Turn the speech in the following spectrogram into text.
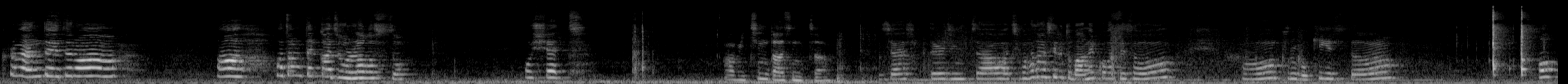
그러면 안 돼 얘들아. 아 화장대까지 올라갔어. 오 쉣. 아 미친다 진짜. 이 자식들 진짜 지금 화장실에 또 많을 것 같아서 어 불을 못 켜겠어. 어?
